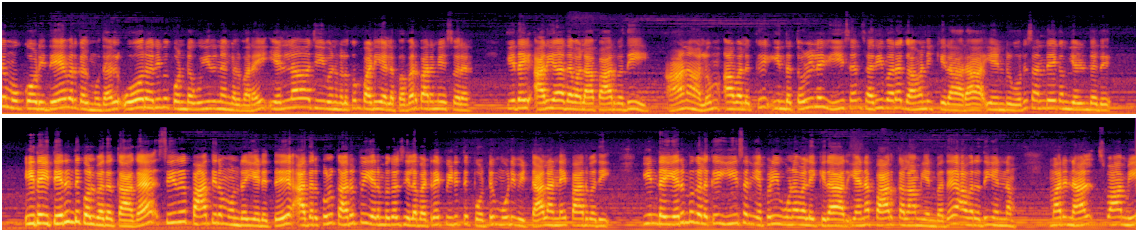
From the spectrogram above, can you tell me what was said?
பத்து முக்கோடி தேவர்கள் முதல் ஓரறிவு கொண்ட உயிரினங்கள் வரை எல்லா ஜீவன்களுக்கும் படியளப்பவர் பரமேஸ்வரன் இதை அறியாதவளா பார்வதி? ஆனாலும் அவளுக்கு இந்த தொழிலை ஈசன் சரிவர கவனிக்கிறாரா என்று ஒரு சந்தேகம் எழுந்தது. இதை தெரிந்து கொள்வதற்காக சிறு பாத்திரம் ஒன்றை எடுத்து அதற்குள் கருப்பு எறும்புகள் சிலவற்றை பிடித்து போட்டு மூடிவிட்டாள் அன்னை பார்வதி. இந்த எறும்புகளுக்கு ஈசன் எப்படி உணவளிக்கிறார் என பார்க்கலாம் என்பது அவரது எண்ணம். மறுநாள் சுவாமி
